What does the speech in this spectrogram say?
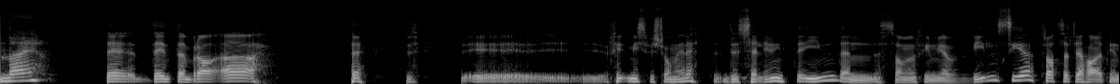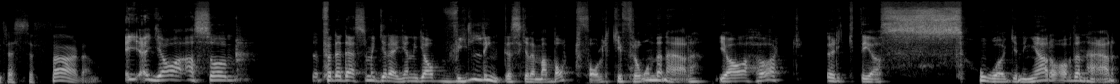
Nej. Det, det är inte en bra... Uh, missförstå mig rätt. Du säljer inte in den som en film jag vill se trots att jag har ett intresse för den. Ja, alltså. För det är det som är grejen. Jag vill inte skrämma bort folk ifrån den här. Jag har hört riktiga sågningar av den här.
